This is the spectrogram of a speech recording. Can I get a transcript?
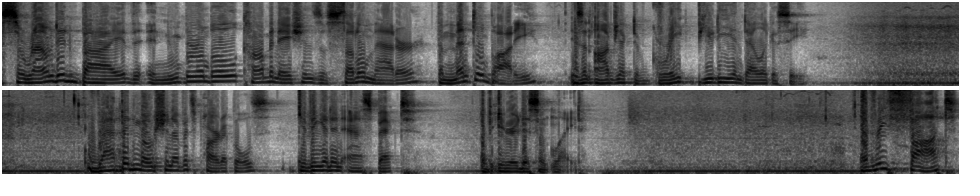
Surrounded by the innumerable combinations of subtle matter, the mental body is an object of great beauty and delicacy. Rapid motion of its particles, giving it an aspect of iridescent light. Every thought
